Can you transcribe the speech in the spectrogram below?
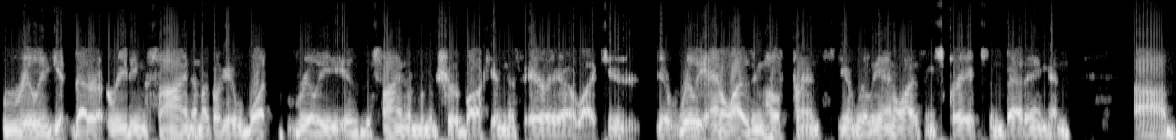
really get better at reading sign and like, okay, what really is the sign of a mature buck in this area? Like you, you're really analyzing hoof prints, you know, really analyzing scrapes and bedding and, um,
